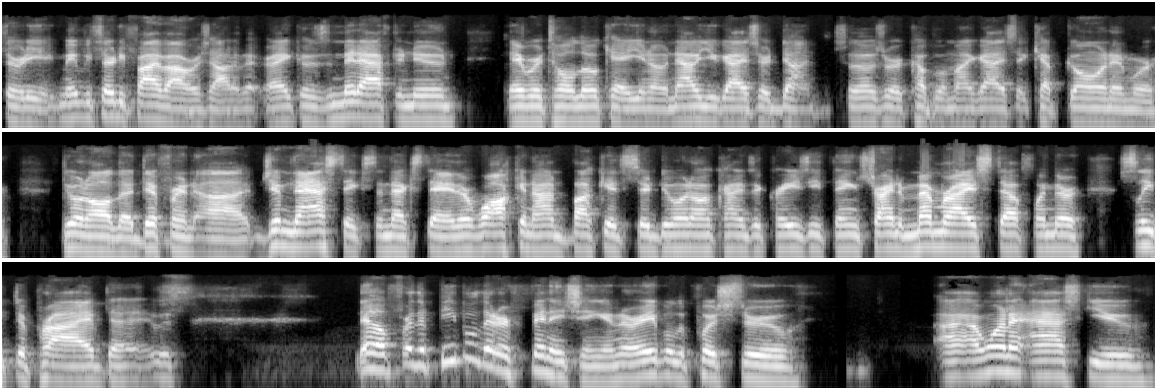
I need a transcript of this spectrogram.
30 maybe 35 hours out of it right because mid afternoon they were told okay you know now you guys are done so those were a couple of my guys that kept going and were doing all the different uh, gymnastics the next day. They're walking on buckets. They're doing all kinds of crazy things, trying to memorize stuff when they're sleep deprived. Uh, it was now for the people that are finishing and are able to push through. I, I want to ask you,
